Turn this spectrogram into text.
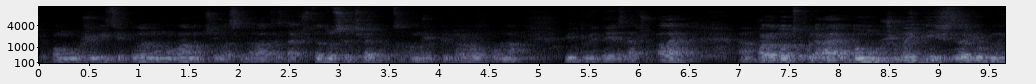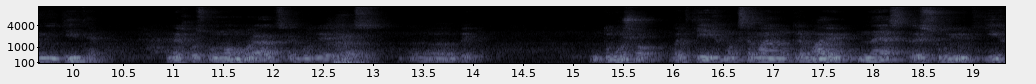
такому вже віці, коли вона могла навчилася давати здачу. Це досить швидко, це там вже півтора року вона відповідь дає здачу. Але е, парадокс полягає в тому, що найбільш залюблені діти, в них в основному реакція буде якраз е, бити. Ну, Тому що батьки їх максимально тримають, не стресують їх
